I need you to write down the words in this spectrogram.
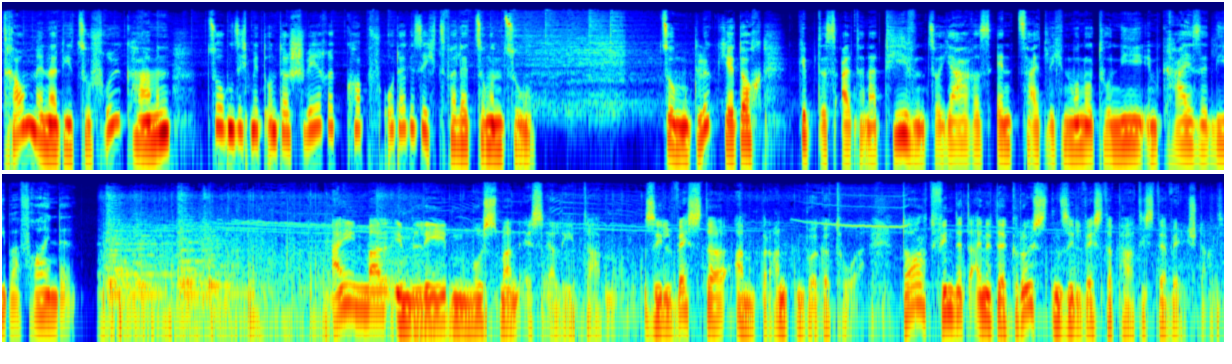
Traummänner, die zu früh kamen, zogen sich mitunter schwere Kopf- oder Gesichtsverletzungen zu. Zum Glück jedoch gibt es Alternativen zur jahresendzeitlichen Monotonie im Kreise lieber Freunde. Einmal im Leben muss man es erlebt haben. Silvester am Brandenburger Tor. Dort findet eine der größten Silvesterpartys der Welt statt.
